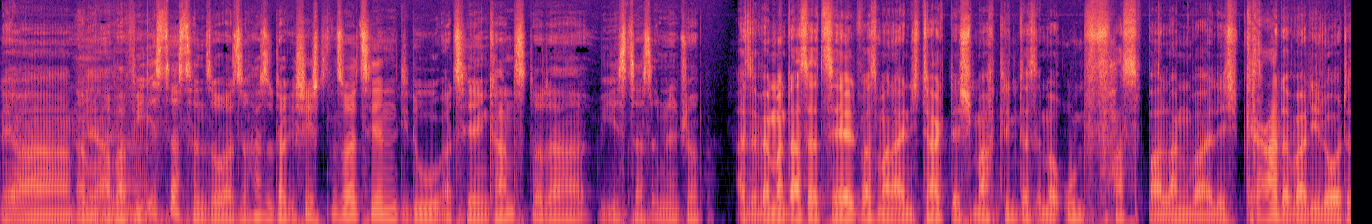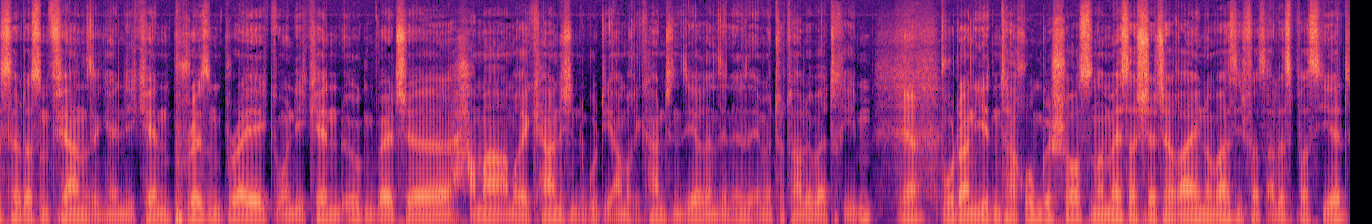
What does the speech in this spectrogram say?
Ja, Ähm, ja aber ja. wie ist das denn so? Also hast du da Geschichten zu erzählen, die du erzählen kannst? Oder wie ist das in dem Job? Also wenn man das erzählt, was man eigentlich tagtäglich macht, klingt das immer unfassbar langweilig. Gerade weil die Leute es halt aus dem Fernsehen kennen. Die kennen Prison Break und die kennen irgendwelche Hammer-amerikanischen, gut, die amerikanischen Serien sind immer total übertrieben, Ja. wo dann jeden Tag rumgeschossen und Messerstechereien und weiß nicht, was alles passiert.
